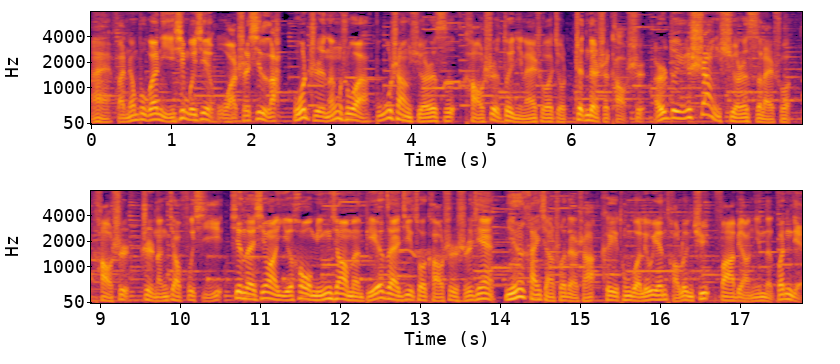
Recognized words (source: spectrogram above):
哎，反正不管你信不信，我是信了。我只能说啊，不上学而思，考试对你来说就真的是考试；而对于上学而思来说，考试只能叫复习。现在希望以后名校们别再记错考试时间。您还想说点啥？可以通过留言讨论区发表您的观点。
